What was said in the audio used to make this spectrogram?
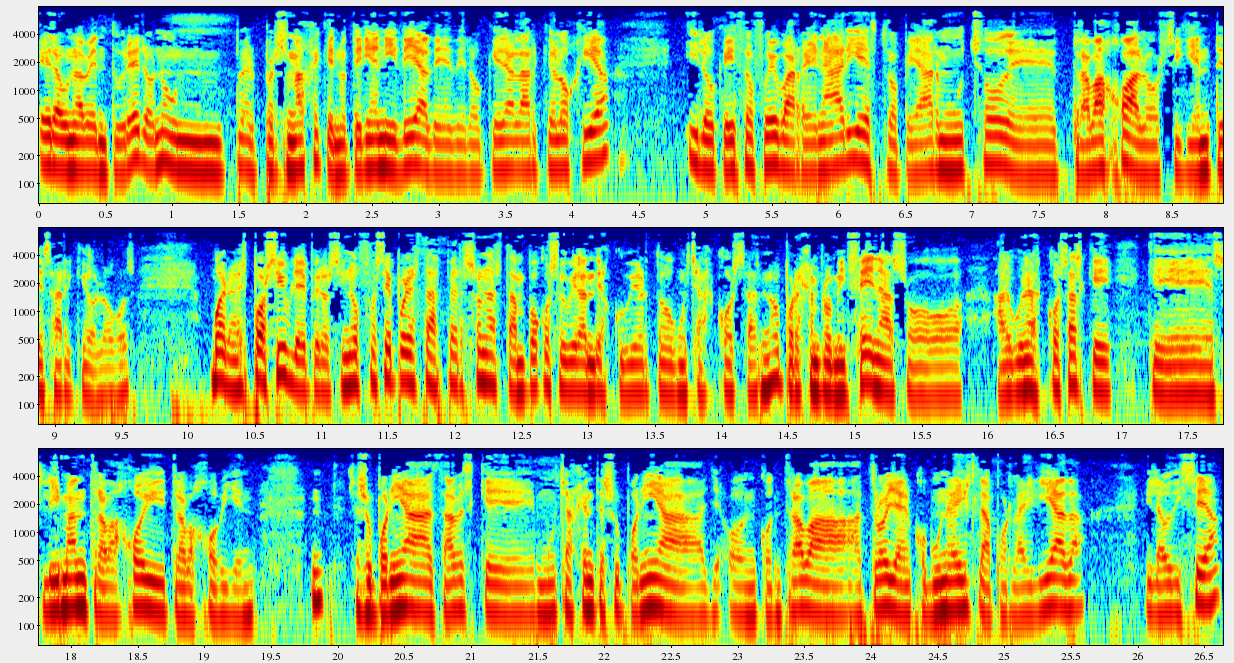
era un aventurero, ¿no? un personaje que no tenía ni idea de, de lo que era la arqueología y lo que hizo fue barrenar y estropear mucho de trabajo a los siguientes arqueólogos. Bueno, es posible, pero si no fuese por estas personas tampoco se hubieran descubierto muchas cosas, ¿no? Por ejemplo, Micenas o algunas cosas que, que Sliman trabajó y trabajó bien. Se suponía, sabes, que mucha gente suponía o encontraba a Troya como una isla por la Iliada y la Odisea,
